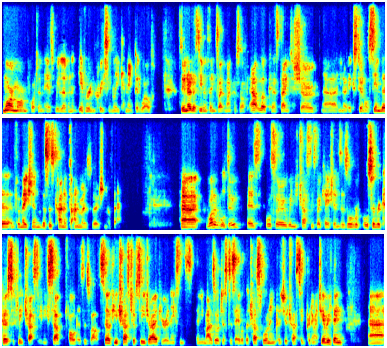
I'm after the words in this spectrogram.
more and more important as we live in an ever increasingly connected world. So you notice even things like Microsoft Outlook are starting to show, uh, you know, external sender information. This is kind of Dynamo's version of that. Uh, what it will do is also when you trust these locations is also recursively trust any subfolders as well. So if you trust your C drive, you're in essence, then you might as well just disable the trust warning because you're trusting pretty much everything. Uh,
